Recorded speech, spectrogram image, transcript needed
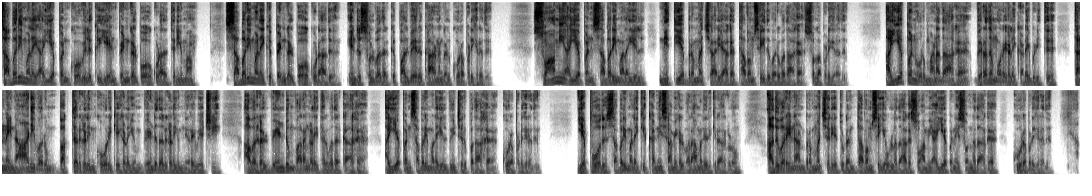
சபரிமலை ஐயப்பன் கோவிலுக்கு ஏன் பெண்கள் போகக்கூடாது தெரியுமா? சபரிமலைக்கு பெண்கள் போகக்கூடாது என்று சொல்வதற்கு பல்வேறு காரணங்கள் கூறப்படுகிறது. சுவாமி ஐயப்பன் சபரிமலையில் நித்திய பிரம்மச்சாரியாக தவம் செய்து வருவதாக சொல்லப்படுகிறது. ஐயப்பன் ஒரு மனதாக விரத முறைகளை கடைபிடித்து தன்னை நாடி வரும் பக்தர்களின் கோரிக்கைகளையும் வேண்டுதல்களையும் நிறைவேற்றி அவர்கள் வேண்டும் வரங்களை தருவதற்காக ஐயப்பன் சபரிமலையில் வீற்றிருப்பதாக கூறப்படுகிறது. எப்போது சபரிமலைக்கு கன்னிசாமிகள் வராமல் இருக்கிறார்களோ அதுவரை நான் பிரம்மச்சரியத்துடன் தவம் செய்ய உள்ளதாக சுவாமி ஐயப்பனை சொன்னதாக கூறப்படுகிறது.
